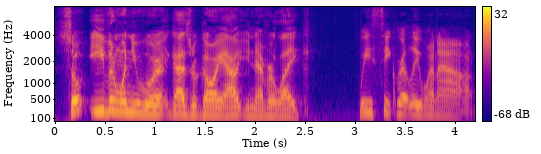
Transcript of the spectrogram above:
So even when you were guys were going out, you never like. We secretly went out.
